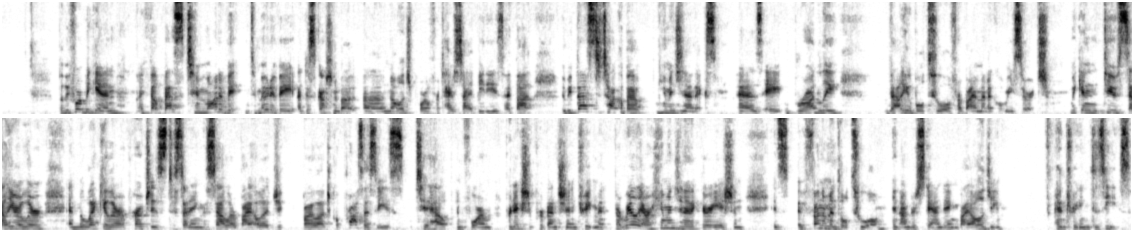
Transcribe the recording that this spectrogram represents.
But before I begin, I felt best to motivate to motivate a discussion about uh, knowledge portal for type 2 diabetes. I thought it would be best to talk about human genetics as a broadly valuable tool for biomedical research. We can do cellular and molecular approaches to studying the cell or biologic, biological processes to help inform prediction, prevention, and treatment. But really, our human genetic variation is a fundamental tool in understanding biology and treating disease.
